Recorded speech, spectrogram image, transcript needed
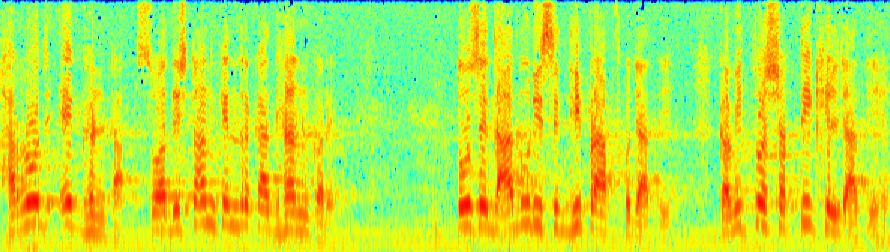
हर रोज एक घंटा स्वादिष्टान केंद्र का ध्यान करे तो उसे दादूरी सिद्धि प्राप्त हो जाती है, कवित्व शक्ति खिल जाती है,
